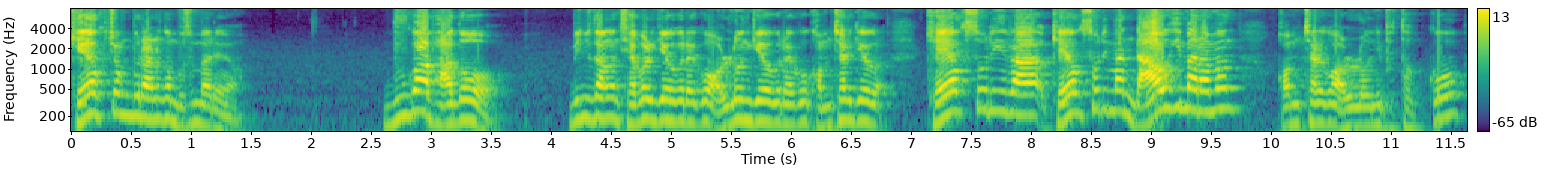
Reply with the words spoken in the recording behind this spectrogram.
개혁 정부라는 건 무슨 말이에요? 누가 봐도 민주당은 재벌 개혁을 하고 언론 개혁을 하고 검찰 개혁 개혁 소리라 개혁 소리만 나오기만 하면 검찰과 언론이 붙었고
